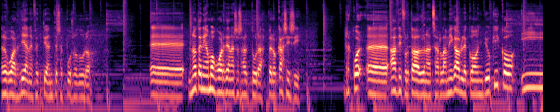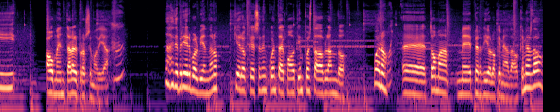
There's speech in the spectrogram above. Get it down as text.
El guardián efectivamente se puso duro. Eh, no teníamos guardián a esas alturas, pero casi sí. Eh, has disfrutado de una charla amigable con Yukiko y aumentará el próximo día. Ay, debería ir volviendo, no quiero que se den cuenta de cuánto tiempo he estado hablando. Bueno, eh, toma, me he perdido lo que me ha dado. ¿Qué me has dado?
